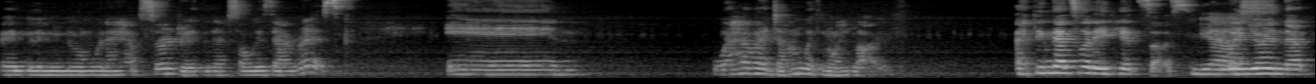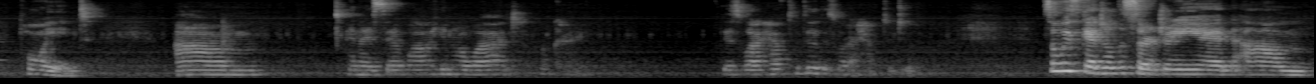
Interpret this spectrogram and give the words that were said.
And, and, you know, when I have surgery, there's always that risk. And what have I done with my life? I think that's what it hits us Yes. when you're in that point. Um, and I said, well, you know what? Okay, this is what I have to do. This is what I have to do. So we scheduled the surgery, and um,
